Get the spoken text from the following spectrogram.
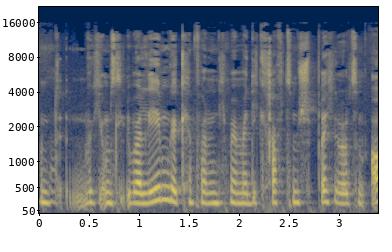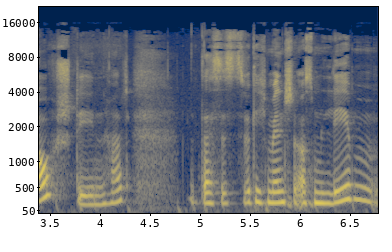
und wirklich ums Überleben gekämpft hat und nicht mehr mehr die Kraft zum Sprechen oder zum Aufstehen hat. Dass es wirklich Menschen aus dem Leben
